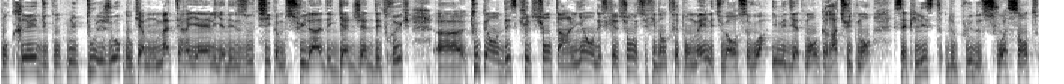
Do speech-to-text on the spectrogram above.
pour créer du contenu tous les jours. Donc il y a mon matériel, il y a des outils comme celui-là, des gadgets, des trucs. Euh, tout est en description, tu as un lien en description, il suffit d'entrer ton mail et tu vas recevoir immédiatement, gratuitement, cette liste de plus de 60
